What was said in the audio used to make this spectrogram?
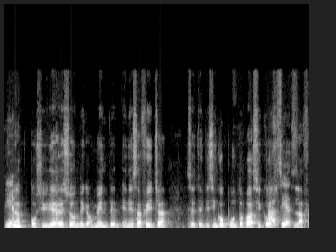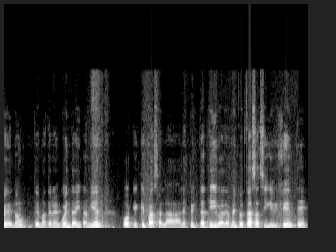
Y Y en- las posibilidades son de que aumenten en esa fecha 75 puntos básicos Así es. la Fed, ¿no? Un tema a tener en cuenta ahí también, porque ¿qué pasa? La, la expectativa de aumento de tasas sigue vigente,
